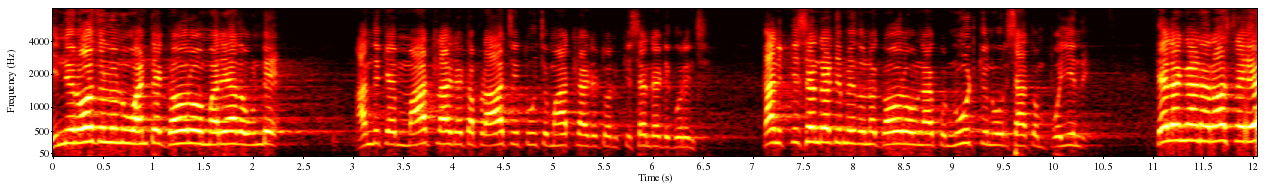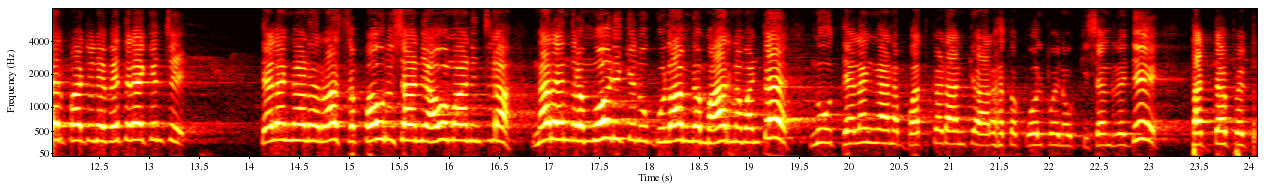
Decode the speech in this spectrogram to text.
ఇన్ని రోజులు నువ్వు అంటే గౌరవ మర్యాద ఉండే. అందుకే మాట్లాడేటప్పుడు ఆచితూచి మాట్లాడేటోని కిషన్ రెడ్డి గురించి. కానీ కిషన్ రెడ్డి మీద ఉన్న గౌరవం నాకు నూటికి నూరు శాతం పోయింది. తెలంగాణ రాష్ట్ర ఏర్పాటుని వ్యతిరేకించి తెలంగాణ రాష్ట్ర పౌరుషాన్ని అవమానించిన నరేంద్ర మోడీకి నువ్వు గులాంగా మారినవంటే నువ్వు తెలంగాణ బతకడానికి అర్హత కోల్పోయినవు కిషన్ రెడ్డి. తట్ట పెట్ట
